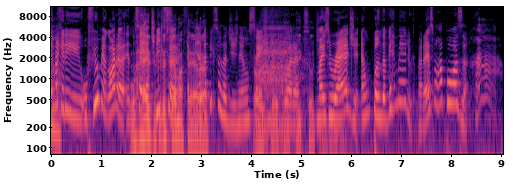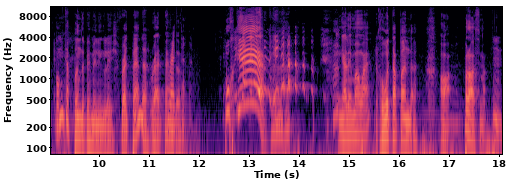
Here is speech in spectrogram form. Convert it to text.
Lembra aquele. O filme agora? Eu não O sei, é Red Pixar? cresceu uma É- fera. É, da Pixar ou da Disney? Eu não sei. Eu acho que é da agora. Pixar Mas o. Red é um panda vermelho, que parece uma raposa. Como que é panda vermelho em inglês? Red Panda? Red Panda. Red panda. Por quê? Em alemão é? Ruta Panda. Ó, próxima. Hum.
